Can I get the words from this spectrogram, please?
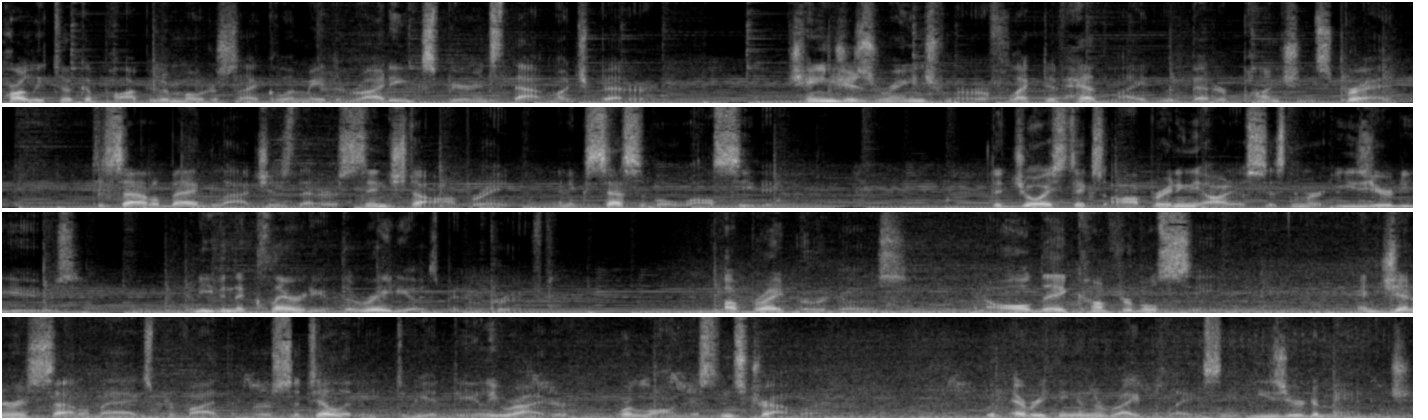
Harley took a popular motorcycle and made the riding experience that much better. Changes range from a reflective headlight with better punch and spread to saddlebag latches that are cinched to operate and accessible while seated. The joysticks operating the audio system are easier to use, and even the clarity of the radio has been improved. Upright ergos, an all-day comfortable seat, and generous saddlebags provide the versatility to be a daily rider or long-distance traveler. With everything in the right place and easier to manage,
